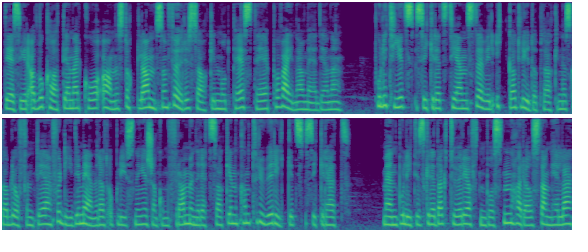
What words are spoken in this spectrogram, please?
Det sier advokat i NRK Ane Stokkeland, som fører saken mot PST på vegne av mediene. Politiets sikkerhetstjeneste vil ikke at lydopptakene skal bli offentlige, fordi de mener at opplysninger som kom fram under rettssaken kan true rikets sikkerhet. Men politisk redaktør i Aftenposten, Harald Stanghelle,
